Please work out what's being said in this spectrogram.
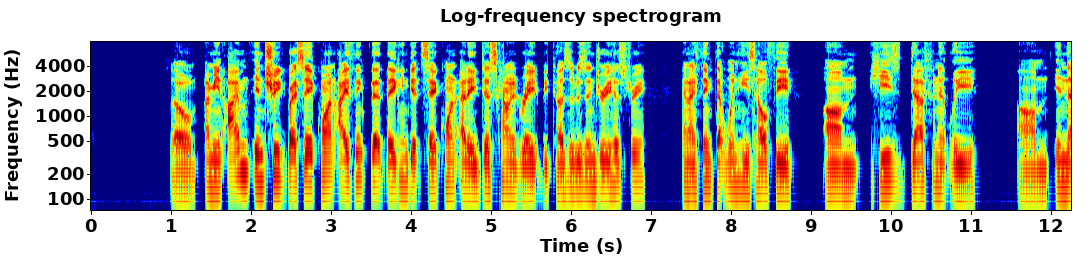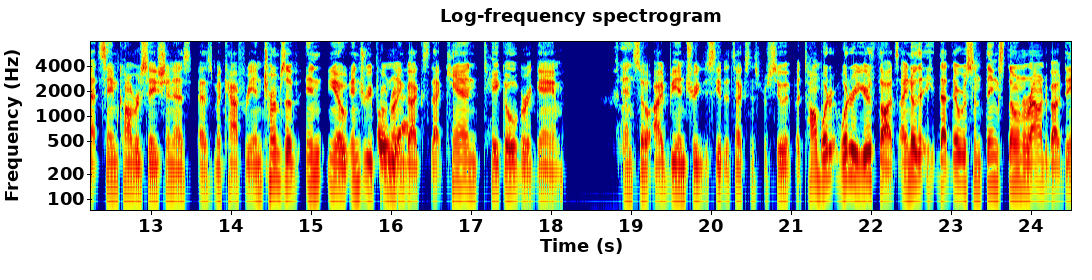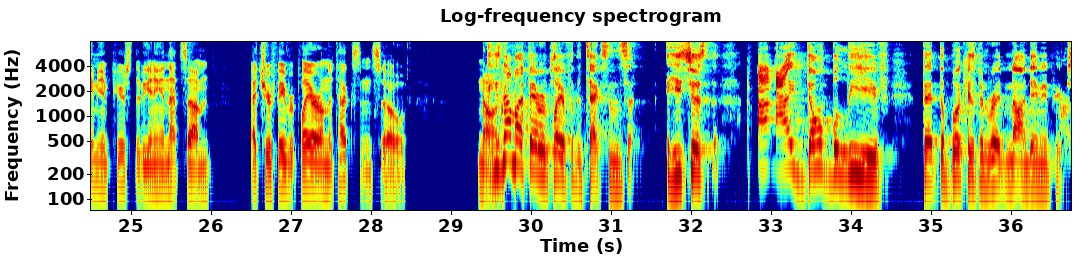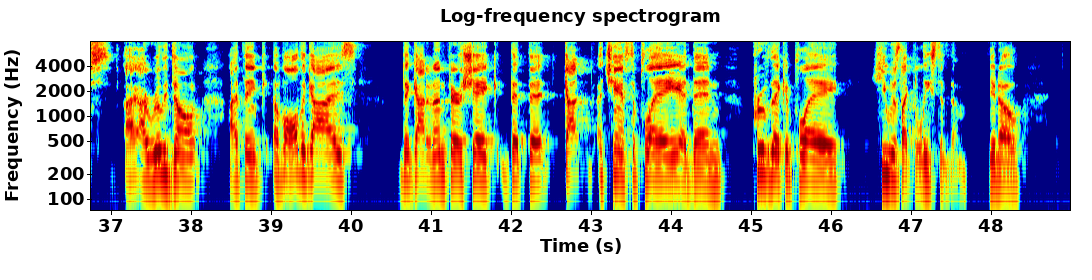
So, I mean, I'm intrigued by Saquon. I think that they can get Saquon at a discounted rate because of his injury history, and I think that when he's healthy, um, he's definitely um, in that same conversation as as McCaffrey in terms of in you know injury prone Oh, yeah. running backs that can take over a game. And so I'd be intrigued to see if the Texans pursue it. But Tom, what are, what are your thoughts? I know that that there was some things thrown around about Dameon Pierce at the beginning, and that's um that's your favorite player on the Texans. So no, He's not my favorite player for the Texans. He's just, I, I don't believe that the book has been written on Dameon Pierce. I, I really don't. I think of all the guys that got an unfair shake, that that got a chance to play and then prove they could play, he was like the least of them. You know,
